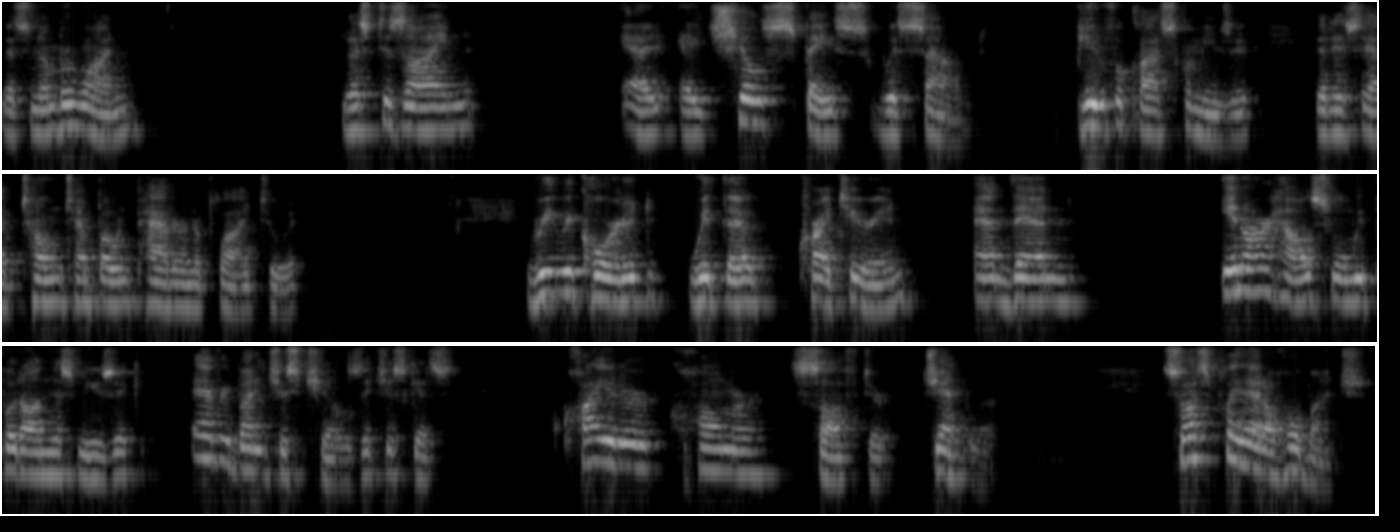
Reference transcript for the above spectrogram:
let's number one, let's design a, a chill space with sound. Beautiful classical music that has had tone, tempo, and pattern applied to it, re-recorded with the criterion, and then in our house when we put on this music, everybody just chills. It just gets quieter, calmer, softer, gentler. So let's play that a whole bunch.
